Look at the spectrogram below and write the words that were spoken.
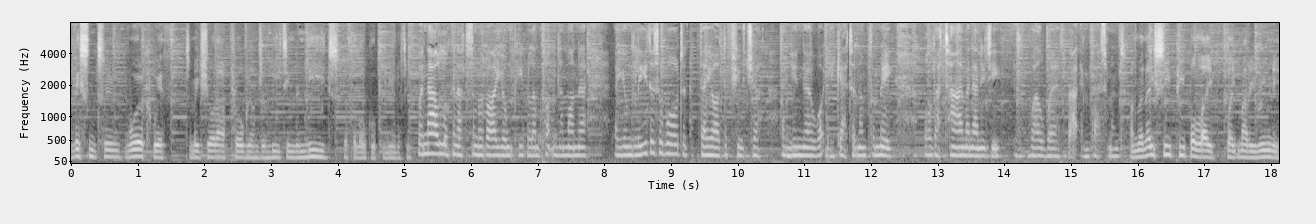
listen to, work with to make sure our programmes are meeting the needs of the local community. We're now looking at some of our young people and putting them on a, a A young Leaders Award. They are the future and you know what you're getting. And for me, all that time and energy is well worth that investment. And when I see people like, like Mary Rooney,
